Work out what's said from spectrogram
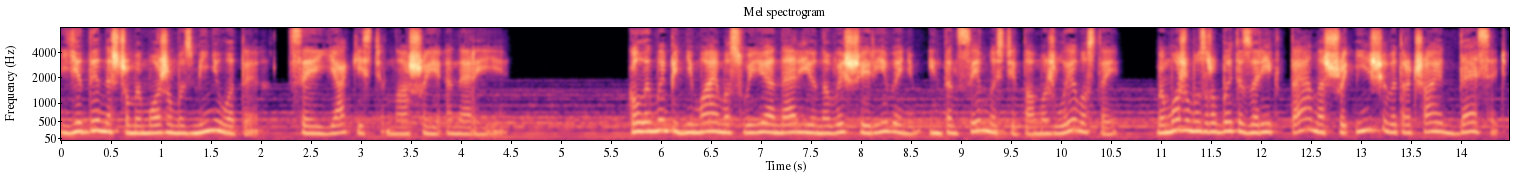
Єдине, що ми можемо змінювати, це якість нашої енергії. Коли ми піднімаємо свою енергію на вищий рівень інтенсивності та можливостей, ми можемо зробити за рік те, на що інші витрачають 10.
